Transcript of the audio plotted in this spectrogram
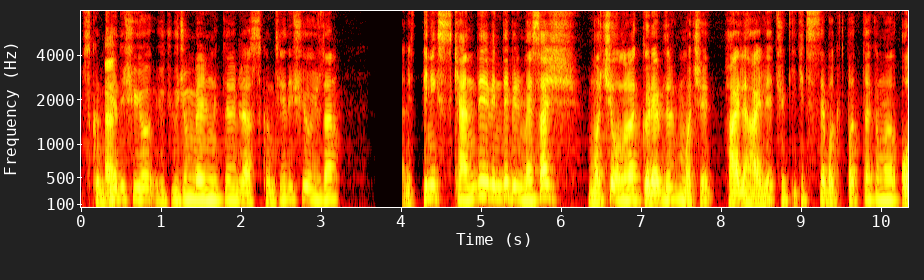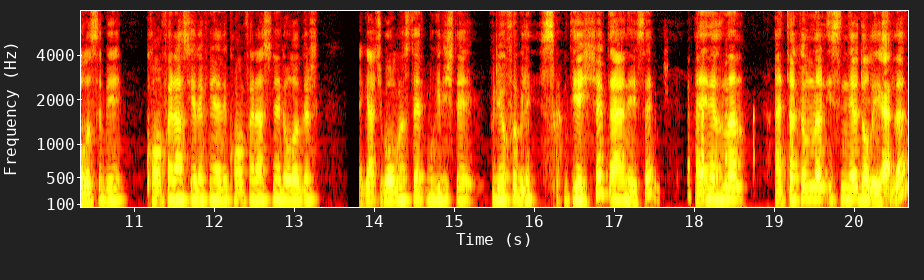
Sıkıntıya Evet. düşüyor. Hü- Hücum verimlilikleri biraz sıkıntıya düşüyor. O yüzden hani Phoenix kendi evinde bir mesaj maçı olarak görebilir bu maçı. Hayli hayli. Çünkü ikisi de Batı, Batı takımı olası bir konferans yarı finali, konferans finali olabilir. E, gerçi Golden State bu gidişte playoff'a bile sıkıntı yaşayacak da her neyse. Hani en azından hani takımların isimleri dolayısıyla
